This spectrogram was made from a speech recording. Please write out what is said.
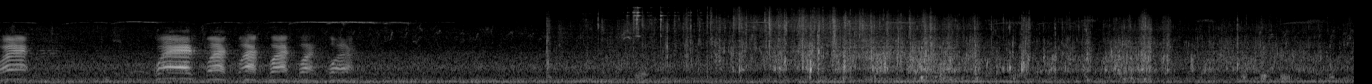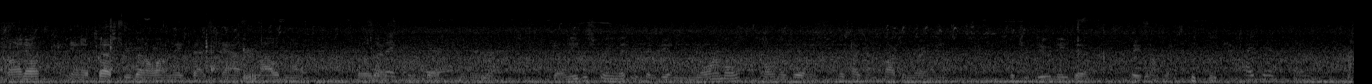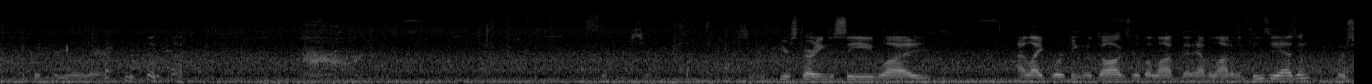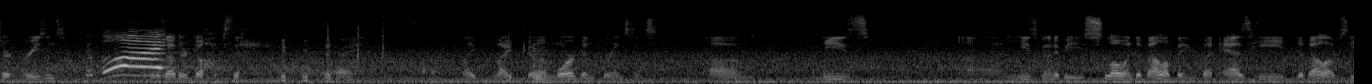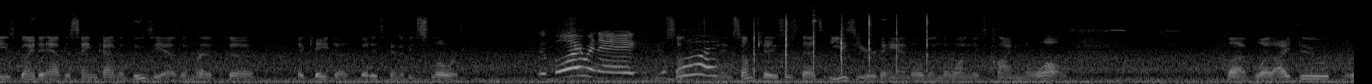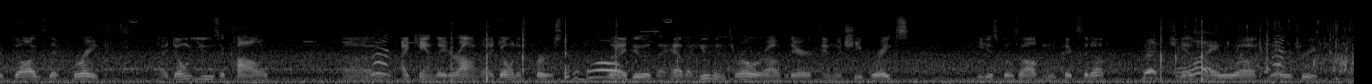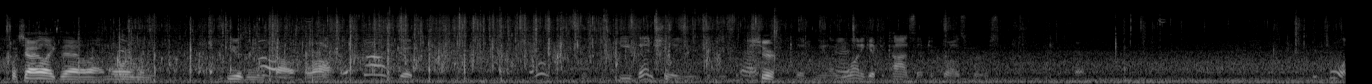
Quack. Quack, quack, quack, quack, quack, quack. Line up in a test, you're gonna wanna make that calf loud enough so that they can you hear. you don't need to scream it, you can be in a normal tone of voice, just like I'm talking right now. But you do need to say something. I did some. I couldn't hear you over there. So You're starting to see why I like working with dogs with a lot that have a lot of enthusiasm for certain reasons. Good boy. There's other dogs that, like like uh, Morgan, for instance. Um, he's uh, he's going to be slow in developing, but as he develops, he's going to have the same kind of enthusiasm that uh, that Kate does, but it's going to be slower. Good boy, Rene. In Good some, boy. in some cases, that's easier to handle than the one that's climbing the walls. But what I do with dogs that break, I don't use a collar. Uh, I can later on, but I don't at first. What I do is I have a human thrower out there, and when she breaks, he just goes out and he picks it up. She has no, uh, no retreat. Which I like that a lot more than using the collar a lot. Let's. Good. Eventually, you can use the Sure. Want to get the concept across first.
